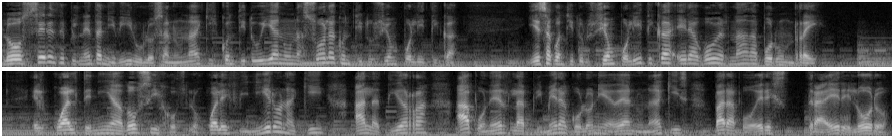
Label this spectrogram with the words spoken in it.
Los seres del planeta Nibiru, los Anunnakis, constituían una sola constitución política, y esa constitución política era gobernada por un rey, el cual tenía dos hijos, los cuales vinieron aquí a la Tierra a poner la primera colonia de Anunnakis para poder extraer el oro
